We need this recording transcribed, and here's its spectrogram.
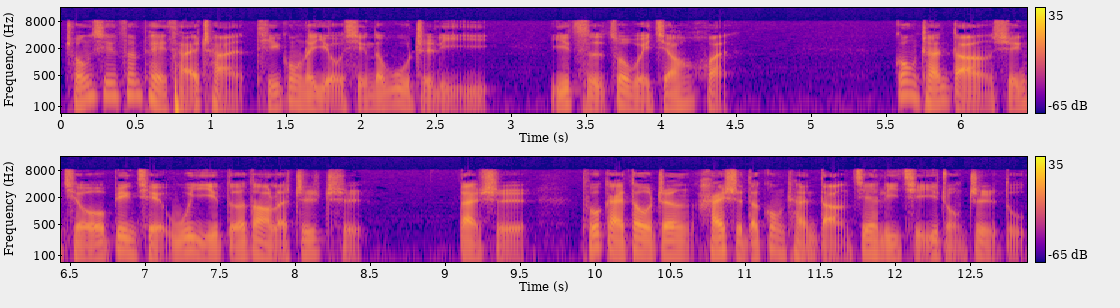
重新分配财产提供了有形的物质利益，以此作为交换。共产党寻求并且无疑得到了支持，但是土改斗争还使得共产党建立起一种制度，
